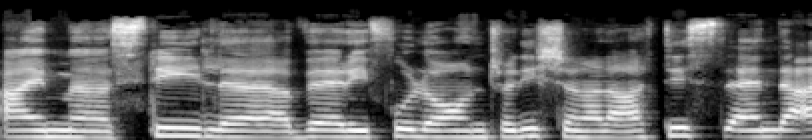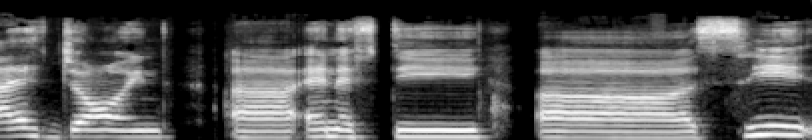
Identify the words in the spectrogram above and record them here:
i'm uh, still a very full-on traditional artist and i joined uh, nft uh, see,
